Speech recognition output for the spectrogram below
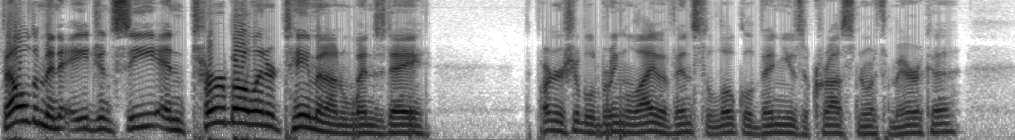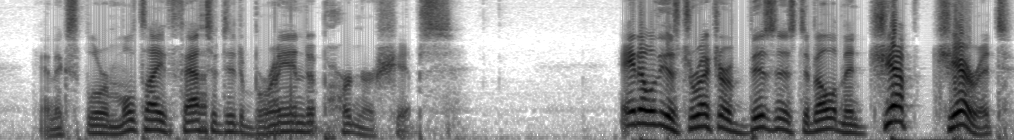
Feldman Agency and Turbo Entertainment on Wednesday. The partnership will bring live events to local venues across North America and explore multifaceted brand partnerships. AEW's Director of Business Development, Jeff Jarrett,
